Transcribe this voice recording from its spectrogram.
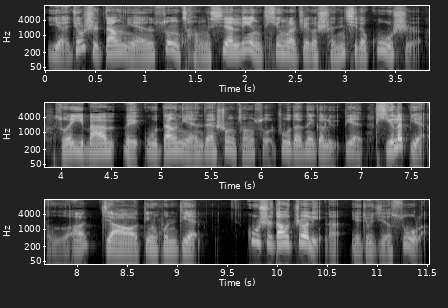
也就是当年宋曾县令听了这个神奇的故事，所以把韦固当年在宋曾所住的那个旅店提了匾额，叫订婚殿。故事到这里呢，也就结束了。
